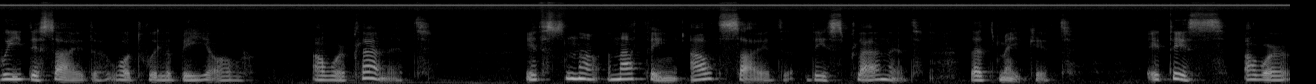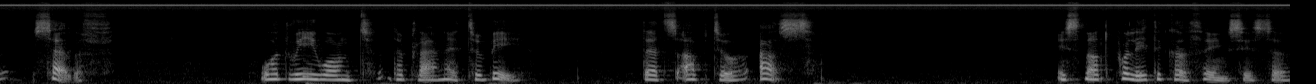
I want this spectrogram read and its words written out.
we decide what will be of our planet. It's no, nothing outside this planet that make it. It is our self. What we want the planet to be. That's up to us. It's not political things. It's a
